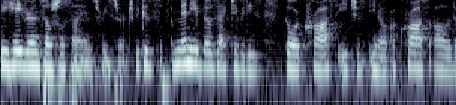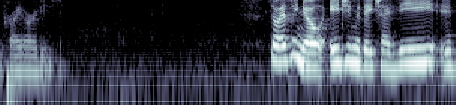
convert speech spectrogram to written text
behavior and social science research because many of those activities go across each of, you know, across all of the priorities. So as we know, aging with HIV, it,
